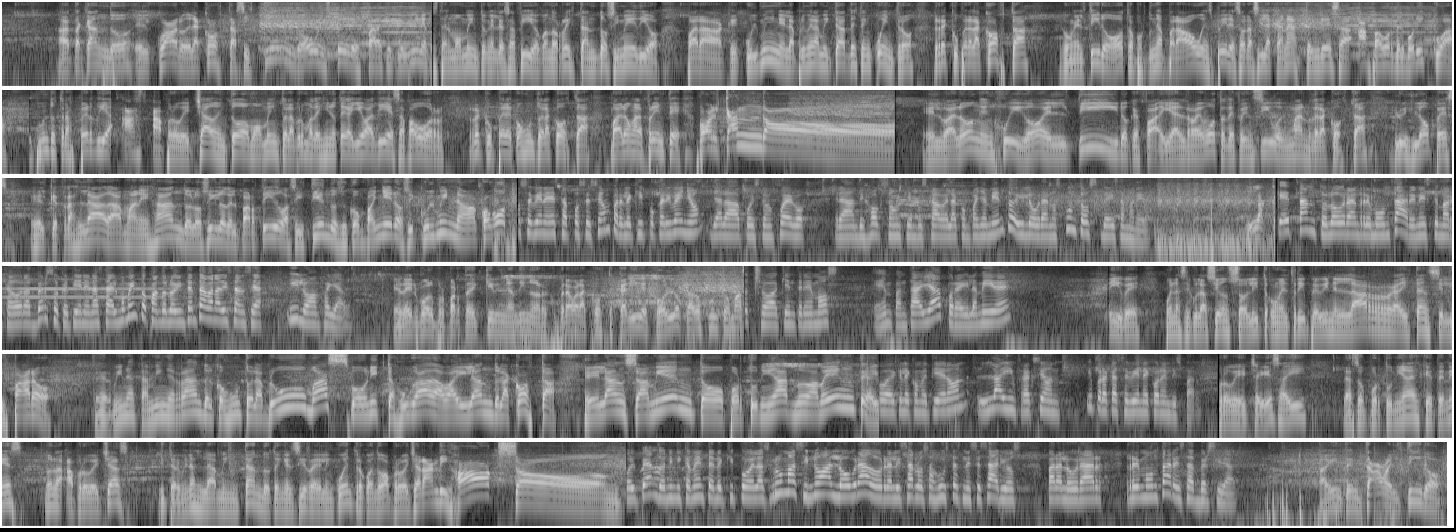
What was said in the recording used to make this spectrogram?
Atacando el cuadro de la costa, asistiendo Owens Pérez para que culmine hasta el momento en el desafío, cuando restan dos y medio para que culmine la primera mitad de este encuentro. Recupera la costa, con el tiro, otra oportunidad para Owens Pérez. Ahora sí la canasta ingresa a favor del Boricua. Puntos tras pérdida ha aprovechado en todo momento. La bruma de Ginotega lleva 10 a favor. Recupera el conjunto de la costa. Balón al frente. Volcando. El balón en juego, el tiro que falla, el rebote defensivo en manos de la costa. Luis López es el que traslada manejando los hilos del partido, asistiendo a sus compañeros y culmina con otro. Se viene esta posesión para el equipo caribeño, ya la ha puesto en juego. Era Andy Hodgson quien buscaba el acompañamiento y logran los puntos de esta manera. ¿Qué tanto logran remontar en este marcador adverso que tienen hasta el momento cuando lo intentaban a distancia y lo han fallado? El airball por parte de Kevin Andino recuperaba la costa caribe, coloca dos puntos más. a quien tenemos en pantalla, por ahí la mide. Caribe, buena circulación, solito con el triple, viene larga distancia el disparo. Termina también errando el conjunto de la Brumas. Bonita jugada, bailando la costa. El lanzamiento, oportunidad nuevamente. Ahí. Que le cometieron la infracción y por acá se viene con el disparo. Aprovecha y es ahí las oportunidades que tenés, no las aprovechás y terminas lamentándote en el cierre del encuentro cuando va a aprovechar Andy Hodgson. Golpeando anímicamente al equipo de las Brumas y no ha logrado realizar los ajustes necesarios para lograr remontar esta adversidad. Ahí intentaba el tiro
